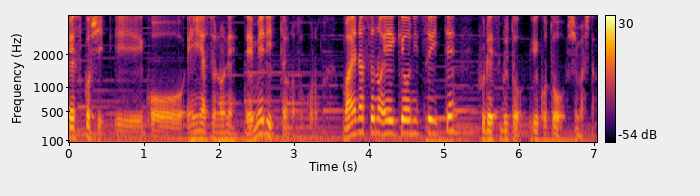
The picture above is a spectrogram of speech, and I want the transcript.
えー少し、えーこう、円安のね、デメリットのところ、マイナスの影響について触れるということをしました。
